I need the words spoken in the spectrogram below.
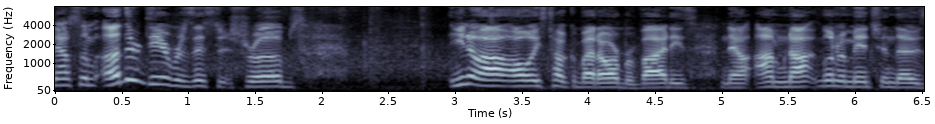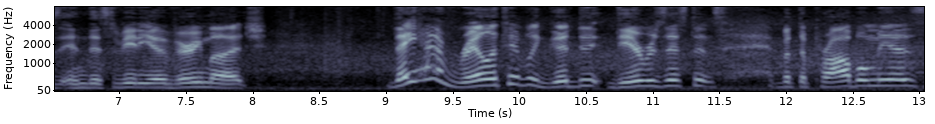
Now, some other deer resistant shrubs, you know, I always talk about arborvitaes. Now, I'm not going to mention those in this video very much. They have relatively good deer resistance, but the problem is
